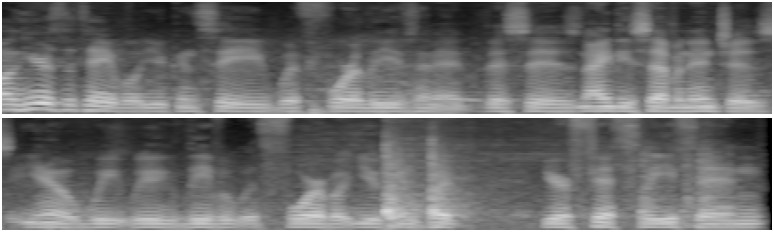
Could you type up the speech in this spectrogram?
Well, here's the table you can see with four leaves in it. This is 97 inches. You know, we, we leave it with four, but you can put your fifth leaf in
